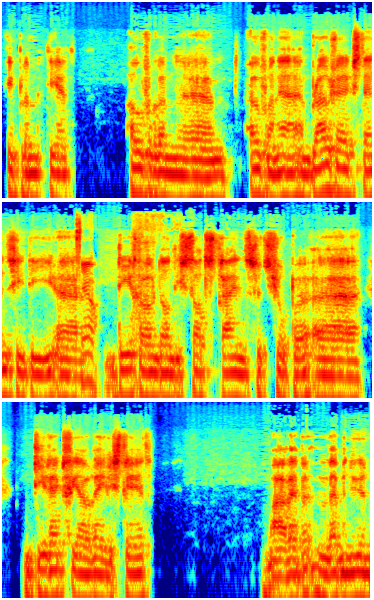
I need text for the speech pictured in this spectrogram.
geïmplementeerd, over een, uh, over een, een browser-extensie die, uh, ja. die gewoon dan die stadstreinen, het shoppen, direct voor jou registreert. Maar we hebben, we hebben, nu, een,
